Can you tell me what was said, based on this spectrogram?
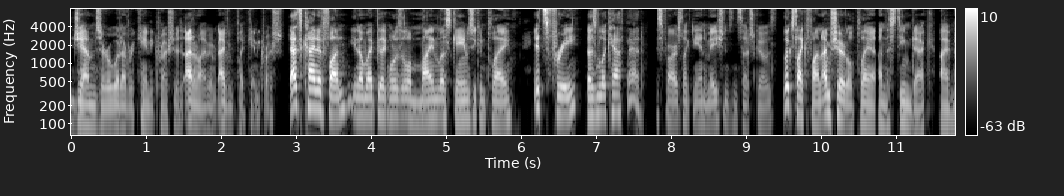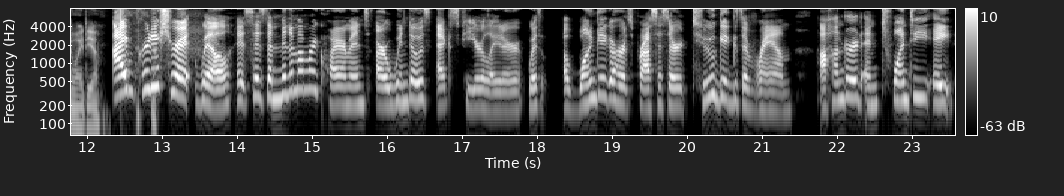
gems or whatever Candy Crush is. I don't know. I haven't, I haven't played Candy Crush. That's kind of fun. You know, might be like one of those little mindless games you can play. It's free. Doesn't look half bad as far as like the animations and such goes. Looks like fun. I'm sure it'll play on the Steam Deck. I have no idea. I'm pretty sure it will. It says the minimum requirements are Windows XP or later with a 1 gigahertz processor, 2 gigs of RAM, 128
